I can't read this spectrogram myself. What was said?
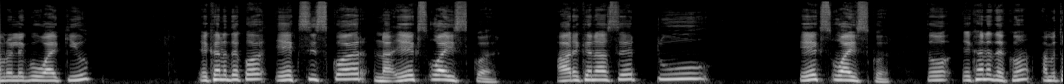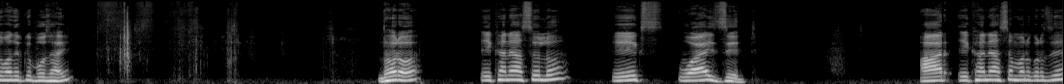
আমরা লিখব ওয়াই কিউব এখানে দেখো এক্স স্কোয়ার না এক্স ওয়াই স্কোয়ার আর এখানে আছে টু এক্স ওয়াই স্কোয়ার তো এখানে দেখো, আমি তোমাদেরকে বোঝাই। ধরো, এখানে আছে হলো এক্স ওয়াই জেড আর এখানে আছে, মনে করো যে,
